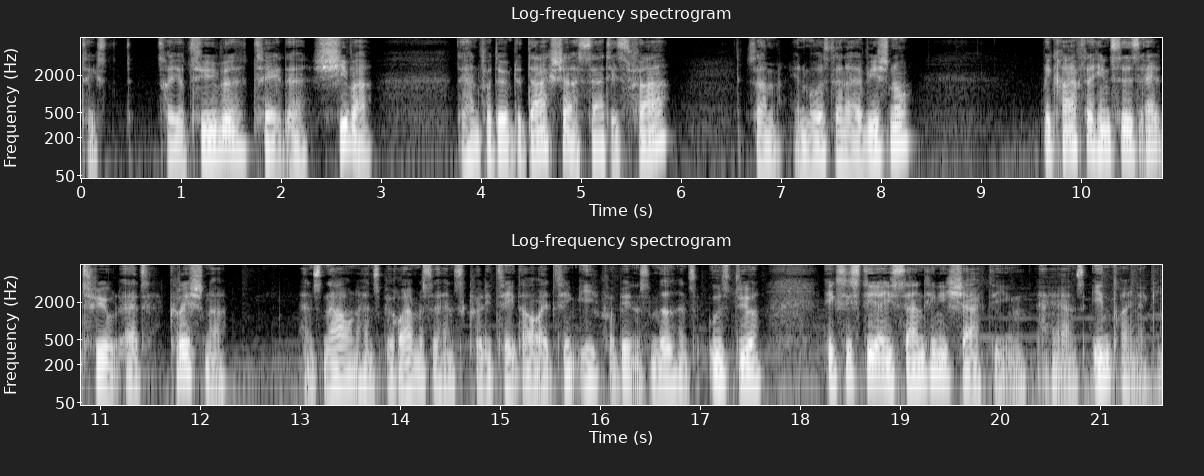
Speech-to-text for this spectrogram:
tekst 23 talte Shiva, da han fordømte Daksha, Satis far, som en modstander af Vishnu, bekræfter hinsides alt tvivl, at Krishna, hans navn, hans berømmelse, hans kvaliteter og alting i forbindelse med hans udstyr, eksisterer i Sandhini Shaktien af herrens indre energi.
